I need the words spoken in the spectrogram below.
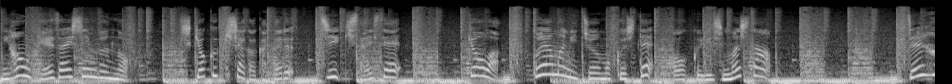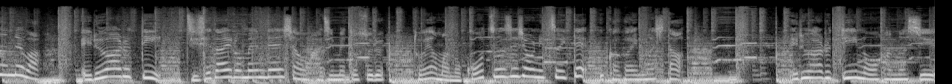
日本経済新聞の支局記者が語る地域再生今日は富山に注目してお送りしました前半では LRT 次世代路面電車をはじめとする富山の交通事情について伺いました LRT のお話え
